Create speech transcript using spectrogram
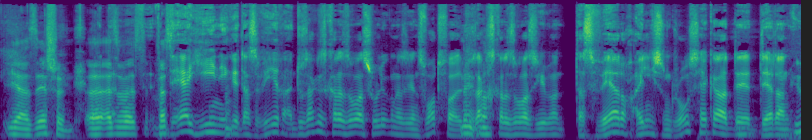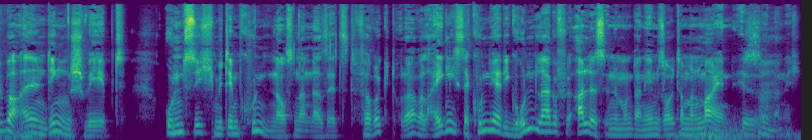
Ja, sehr schön. Äh, also was, was Derjenige, das wäre, du sagst gerade sowas, Entschuldigung, dass ich ins Wort falle, nee, du sagst gerade sowas, jemand, das wäre doch eigentlich so ein Growth Hacker, der, der dann über allen Dingen schwebt und sich mit dem Kunden auseinandersetzt. Verrückt, oder? Weil eigentlich ist der Kunde ja die Grundlage für alles in einem Unternehmen, sollte man meinen. Ist es hm. aber nicht.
